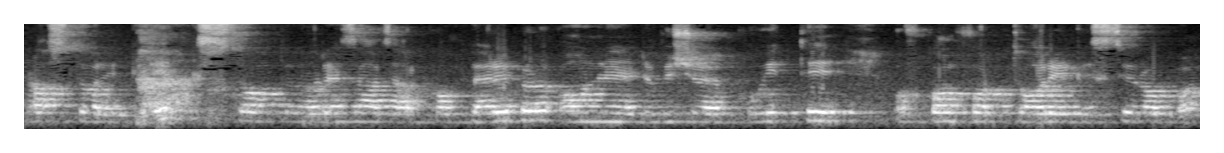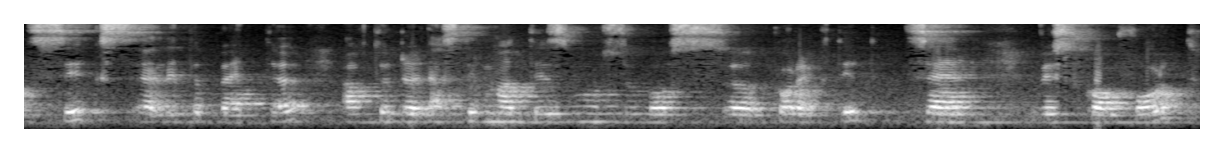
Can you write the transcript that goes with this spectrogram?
plus toric so the results are comparable, only the visual acuity of comfort toric is 0.6, a little better. After the astigmatism was uh, corrected than with comfort.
